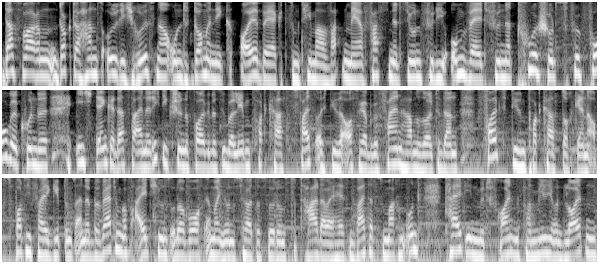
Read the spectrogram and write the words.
Das waren Dr. Hans-Ulrich Rösner und Dominik Eulberg zum Thema Wattenmeer, Faszination für die Umwelt, für Naturschutz, für Vogelkunde. Ich denke, das war eine richtig schöne Folge des Überleben-Podcasts. Falls euch diese Ausgabe gefallen haben sollte, dann folgt diesem Podcast doch gerne auf Spotify, gebt uns eine Bewertung auf iTunes oder wo auch immer ihr uns hört. Das würde uns total dabei helfen, weiterzumachen und teilt ihn mit Freunden, Familie und Leuten,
